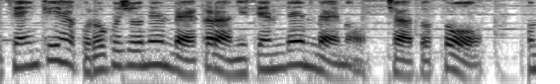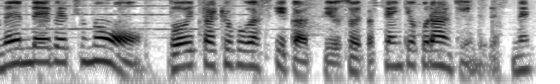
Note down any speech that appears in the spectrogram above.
1960年代から2000年代のチャートと、年齢別のどういった曲が好きかっていう、そういった選曲ランキングですね。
